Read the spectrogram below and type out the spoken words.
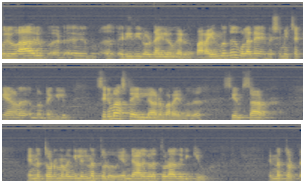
ഒരു ആ ഒരു രീതിയിലുള്ള ഡയലോഗായിരുന്നു പറയുന്നത് വളരെ വിഷമിച്ചൊക്കെയാണ് എന്നുണ്ടെങ്കിലും സിനിമാ സ്റ്റൈലിലാണ് പറയുന്നത്. സി എം സാർ എന്നെ തൊടണമെങ്കിൽ എന്നെ തൊടൂ എന്റെ ആളുകളെ തൊടാതിരിക്കൂ. എന്നെ തൊട്ട്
